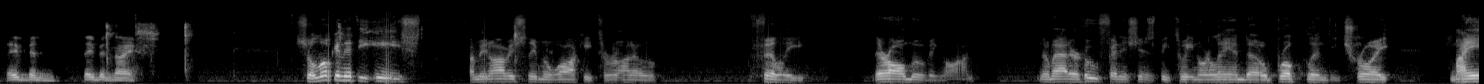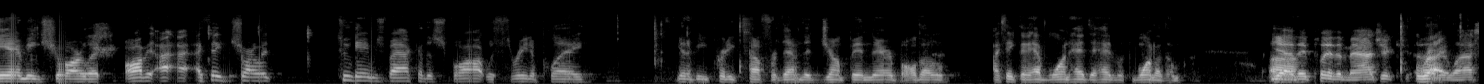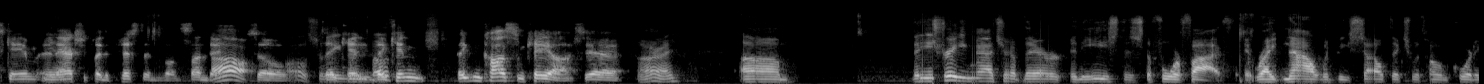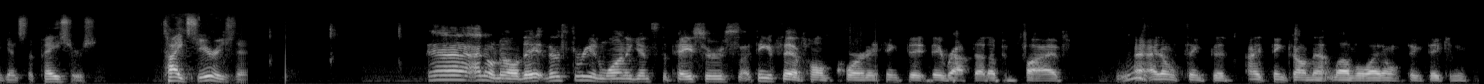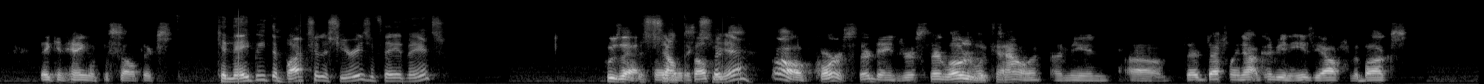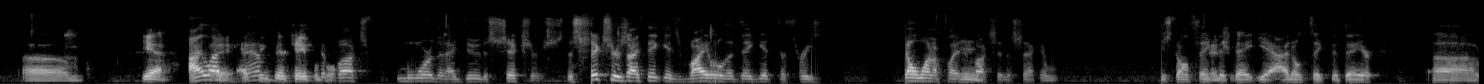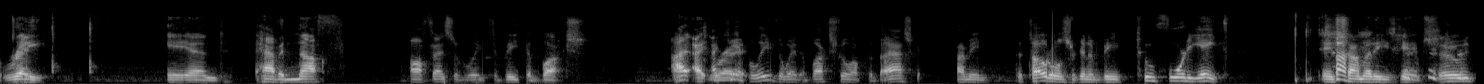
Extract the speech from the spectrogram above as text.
they've been they've been nice. So looking at the East, I mean, obviously Milwaukee, Toronto, Philly, they're all moving on. No matter who finishes between Orlando, Brooklyn, Detroit, Miami, Charlotte. I- I think Charlotte, two games back of the spot with three to play, going to be pretty tough for them to jump in there. Although I think they have one head to head with one of them. Yeah, Uh, they play the Magic uh, right. their last game, and they actually play the Pistons on Sunday. Oh. so, oh, so they, they, can they can they can cause some chaos. Yeah. All right. Um, the intriguing matchup there in the East is the four five. It right now would be Celtics with home court against the Pacers. Tight series there. Eh, I don't know. They they're three and one against the Pacers. I think if they have home court, I think they, they wrap that up in five. I, I don't think that. I think on that level, I don't think they can they can hang with the Celtics. Can they beat the Bucks in a series if they advance? Who's that? The Celtics. Yeah. Oh, of course. They're dangerous. They're loaded with talent. I mean, um, they're definitely not going to be an easy out for the Bucks. Um, yeah, I like I- I think they're capable. the Bucks more than I do the Sixers. The Sixers, I think it's vital that they get the three. Don't want to play the Hmm. Bucks in the second. Just don't think that they. Yeah, I don't think that they are uh, ready and have enough offensively to beat the Bucks. I, I, I Right. can't believe the way the Bucks fill up the basket. I mean, the totals are going to be two forty eight in some of these games. So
